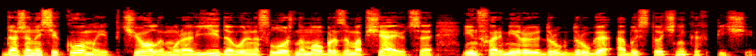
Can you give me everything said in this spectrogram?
Даже насекомые, пчелы, муравьи довольно сложным образом общаются, информируют друг друга об источниках пищи.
